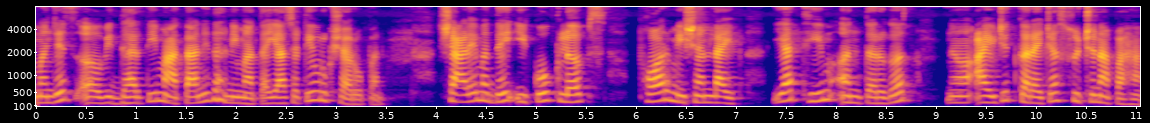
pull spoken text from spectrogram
म्हणजेच विद्यार्थी माता आणि धरणी माता यासाठी वृक्षारोपण. शाळेमध्ये eco clubs for mission life या थीम अंतर्गत आयोजित करायच्या सूचना पहा.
